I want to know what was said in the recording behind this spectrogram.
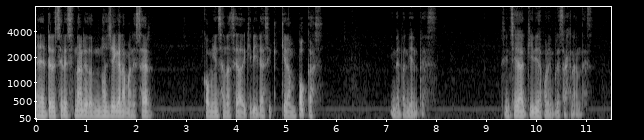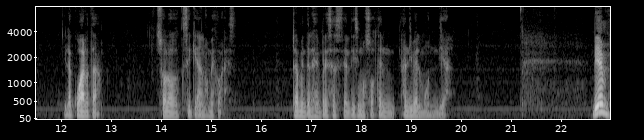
En el tercer escenario, donde no llega el amanecer, comienzan a ser adquiridas y quedan pocas independientes, sin ser adquiridas por empresas grandes. Y la cuarta, solo se quedan los mejores. Realmente las empresas de altísimo sostén a nivel mundial. Bien,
